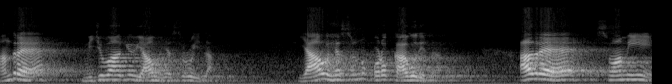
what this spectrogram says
ಅಂದರೆ ನಿಜವಾಗಿಯೂ ಯಾವ ಹೆಸರು ಇಲ್ಲ. ಯಾವ ಹೆಸರನ್ನು ಕೊಡೋಕ್ಕಾಗೋದಿಲ್ಲ. ಆದರೆ ಸ್ವಾಮಿ,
